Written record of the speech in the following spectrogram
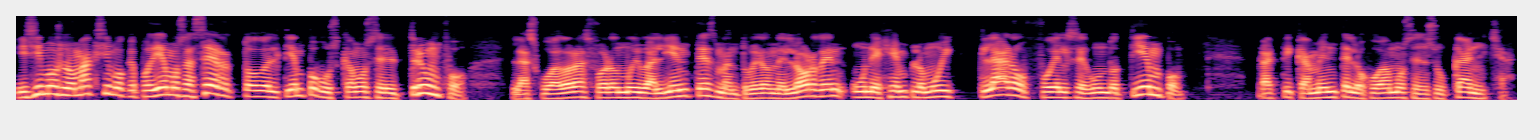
Hicimos lo máximo que podíamos hacer, todo el tiempo buscamos el triunfo. Las jugadoras fueron muy valientes, mantuvieron el orden, un ejemplo muy claro fue el segundo tiempo. Prácticamente lo jugamos en su cancha.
